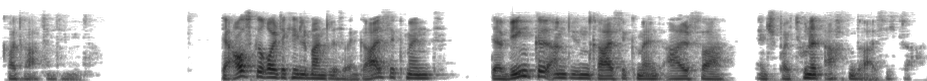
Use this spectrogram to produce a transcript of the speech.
Quadratzentimeter. Der ausgerollte Kegelmantel ist ein Kreissegment, der Winkel an diesem Kreissegment α entspricht 138 Grad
